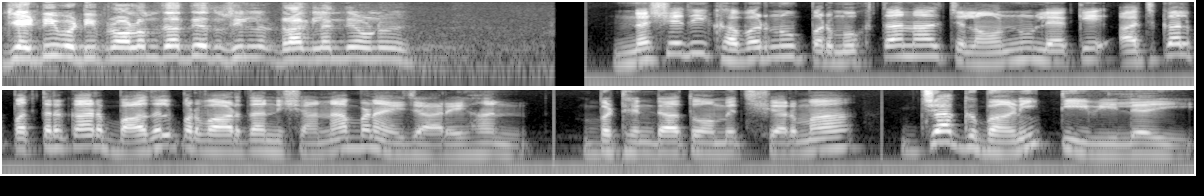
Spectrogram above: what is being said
ਜੇ ਐਡੀ ਵੱਡੀ ਪ੍ਰੋਬਲਮ ਦੱਸਦੇ ਤੁਸੀਂ ਡਰੱਗ ਲੈਂਦੇ ਹੁਣ ਨਸ਼ੇ ਦੀ ਖਬਰ ਨੂੰ ਪ੍ਰਮੁਖਤਾ ਨਾਲ ਚਲਾਉਣ ਨੂੰ ਲੈ ਕੇ ਅੱਜਕੱਲ ਪੱਤਰਕਾਰ ਬਾਦਲ ਪਰਿਵਾਰ ਦਾ ਨਿਸ਼ਾਨਾ ਬਣਾਏ ਜਾ ਰਹੇ ਹਨ। ਬਠਿੰਡਾ ਤੋਂ ਅਮਿਤ ਸ਼ਰਮਾ, ਜਗਬਾਣੀ ਟੀਵੀ ਲਈ।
